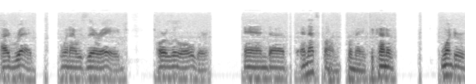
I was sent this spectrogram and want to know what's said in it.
I read when I was their age or a little older, and uh, and that's fun for me to kind of wonder.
